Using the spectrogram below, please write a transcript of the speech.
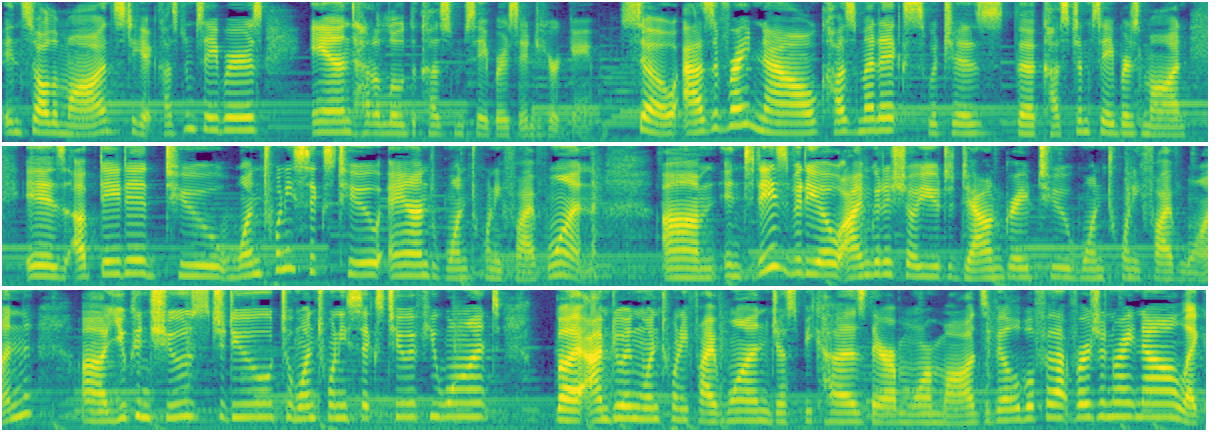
install the mods to get custom sabers and how to load the custom sabers into your game. So as of right now, Qosmetics, which is the custom sabers mod, is updated to 126.2 and 125.1. Um, in today's video, I'm going to show you to downgrade to 125.1. Uh, you can choose to do to 126.2 if you want, but I'm doing 125.1 just because there are more mods available for that version right now. Like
